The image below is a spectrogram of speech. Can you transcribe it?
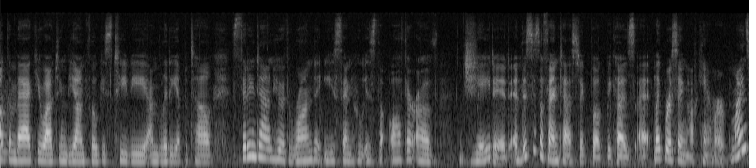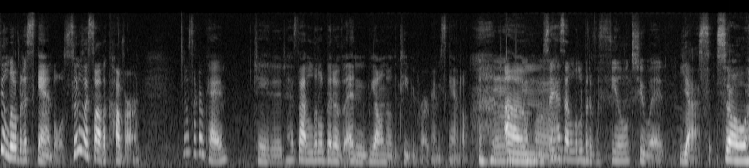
Welcome back. You're watching Beyond Focus TV. I'm Lydia Patel, sitting down here with Rhonda Eason, who is the author of Jaded. And this is a fantastic book because, uh, like we are saying off camera, reminds me a little bit of Scandal. As soon as I saw the cover, I was like, okay, Jaded has that little bit of, and we all know the TV program Scandal. um, So it has that little bit of a feel to it. Yes. So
